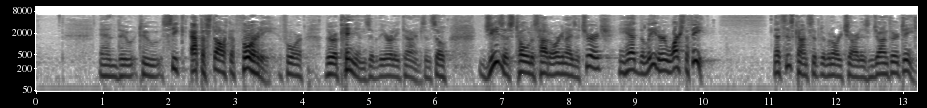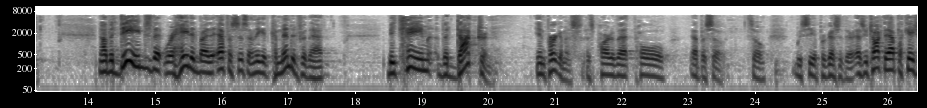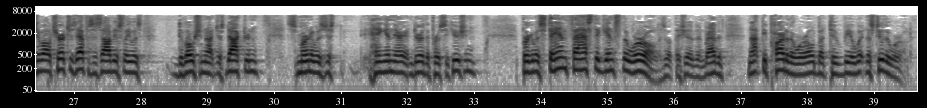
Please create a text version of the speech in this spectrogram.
and to, to seek apostolic authority for their opinions of the early times. And so Jesus told us how to organize a church. He had the leader wash the feet. That's his concept of an org chart is in John 13. Now the deeds that were hated by the Ephesus, and they get commended for that, became the doctrine in Pergamos as part of that whole episode. So we see a progressive there. As we talk the application of all churches, Ephesus obviously was devotion, not just doctrine. Smyrna was just hang in there, endure the persecution. Pergamos, stand fast against the world, is what they should have been. Rather than not be part of the world, but to be a witness to the world.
